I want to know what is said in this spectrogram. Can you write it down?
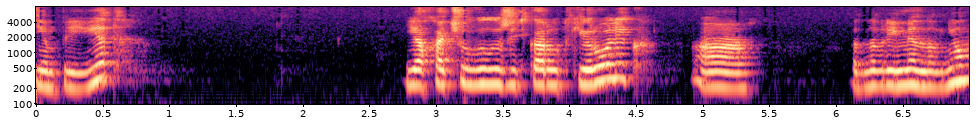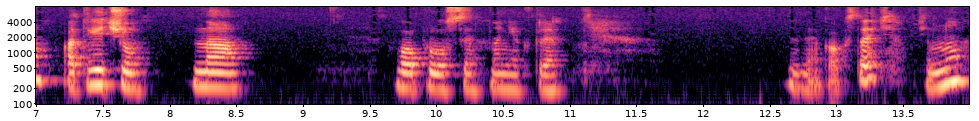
Всем привет! Я хочу выложить короткий ролик, а одновременно в нем отвечу на вопросы, на некоторые. Не знаю, как встать, темно.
